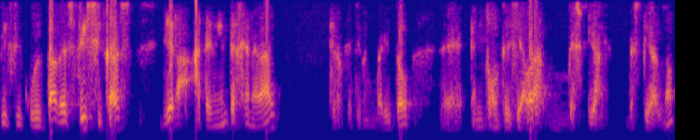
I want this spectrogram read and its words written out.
dificultades físicas llega a teniente general, creo que tiene un mérito eh, entonces y ahora bestial, bestial, ¿no?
